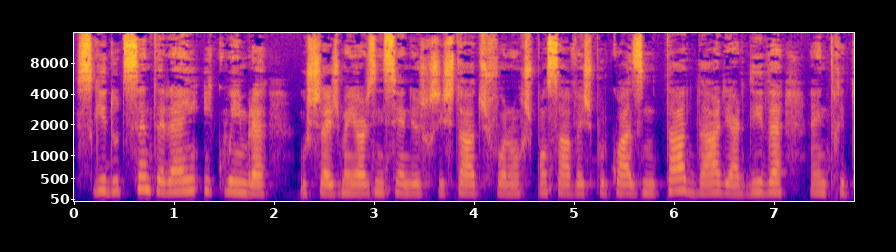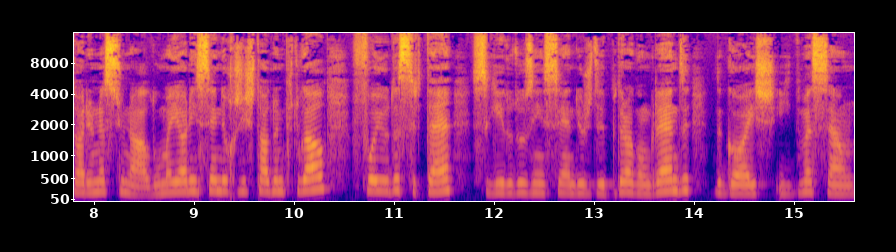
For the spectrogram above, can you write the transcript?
seguido de Santarém e Coimbra. Os seis maiores incêndios registados foram responsáveis por quase metade da área ardida em território nacional. O maior incêndio registado em Portugal foi o da Sertã, seguido dos incêndios de Pedrógão Grande, de Góis e de Mação.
